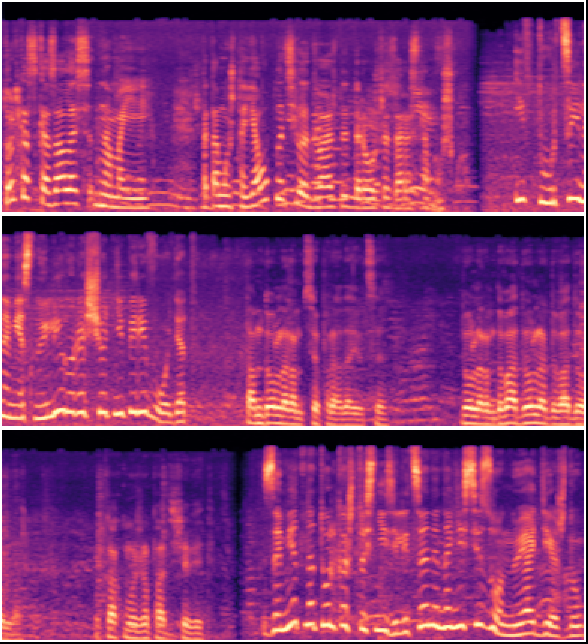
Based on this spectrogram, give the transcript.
Только сказалось на моей. Потому что я уплатила дважды дороже за растаможку. И в Турции на местную лиру расчет не переводят. Там долларом все продается. Долларом 2 доллара, 2 доллара. Как можно подешеветь? Заметно только, что снизили цены на несезонную одежду.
